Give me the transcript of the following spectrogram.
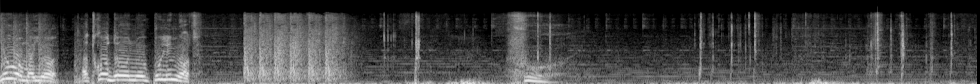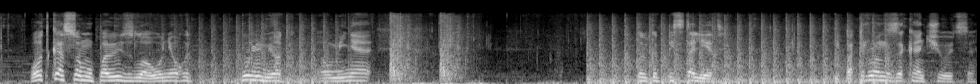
Ё-моё, откуда у него пулемет? Фу. Вот косому повезло, у него хоть пулемет, а у меня только пистолет и патроны. заканчиваются.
